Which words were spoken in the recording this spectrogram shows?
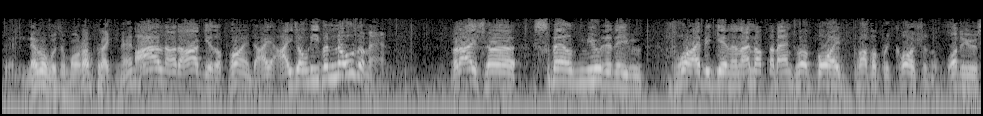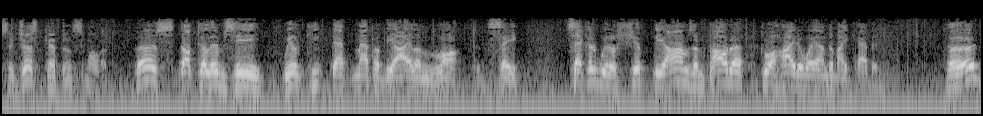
There never was a more upright man. I'll not argue the point. I, I don't even know the man. But I sure smell mutiny before I begin, and I'm not the man to avoid proper precautions. What do you suggest, Captain Smollett? First, Dr. Livesey, we'll keep that map of the island locked and safe. Second, we'll shift the arms and powder to a hideaway under my cabin. Third,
